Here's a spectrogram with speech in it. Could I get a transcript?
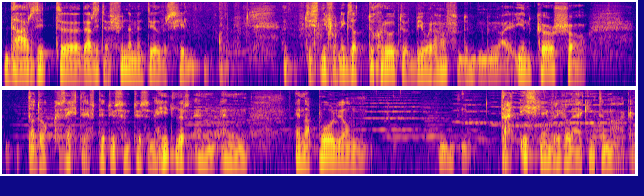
Daar zit, daar zit een fundamenteel verschil. Het is niet voor niks dat de grote biograaf, Ian Kershaw, dat ook gezegd heeft. Tussen, tussen Hitler en, en, en Napoleon, daar is geen vergelijking te maken.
